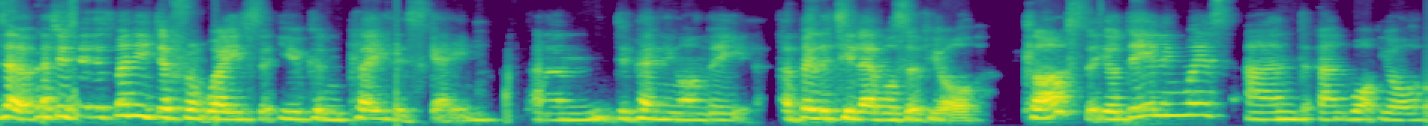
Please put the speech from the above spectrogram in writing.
so as you say, there's many different ways that you can play this game, um, depending on the ability levels of your class that you're dealing with and, and what your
